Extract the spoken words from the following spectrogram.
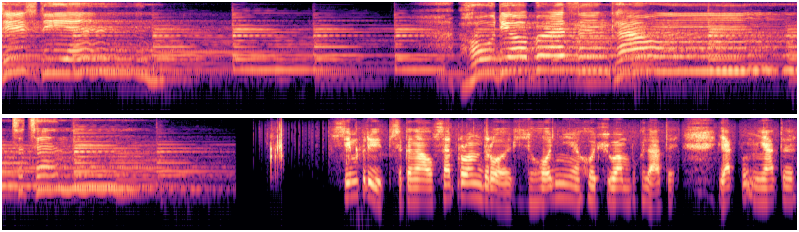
is the end. Hold your breath and count to ten. Всім привіт! Це канал Все про Android. Сьогодні я хочу вам показати, як поміняти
